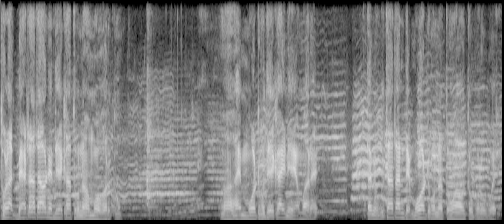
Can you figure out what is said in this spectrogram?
થોડાક બેઠા થાવ ને દેખાતું ન અમો હરખું હા, એમ મોટું દેખાય નહીં અમારે. તમે ઉતાતા ને તે મોટું નતું આવતું બરોબર.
